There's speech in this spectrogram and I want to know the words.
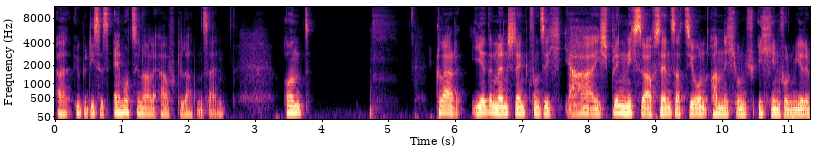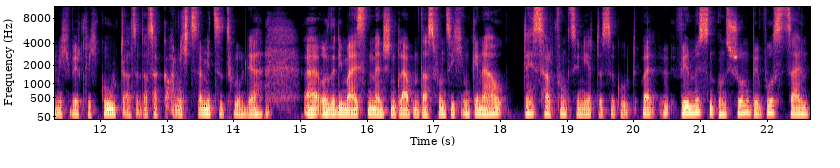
äh, über dieses emotionale Aufgeladensein. Und klar, jeder Mensch denkt von sich, ja, ich springe nicht so auf Sensation an, ich, ich informiere mich wirklich gut, also das hat gar nichts damit zu tun, ja. Äh, oder die meisten Menschen glauben das von sich und genau deshalb funktioniert das so gut, weil wir müssen uns schon bewusst sein,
